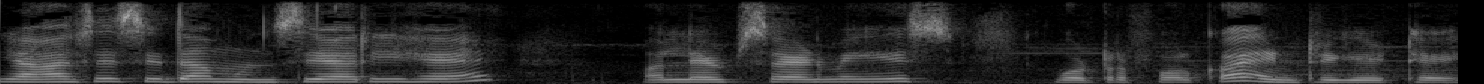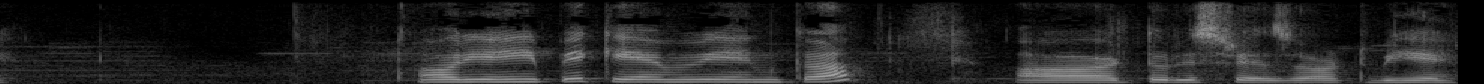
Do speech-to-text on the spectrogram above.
यहाँ से सीधा मुंशियारी है और लेफ़्ट साइड में इस वाटरफॉल का एंट्री गेट है। और यहीं पे के का टूरिस्ट रिजॉर्ट भी है।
